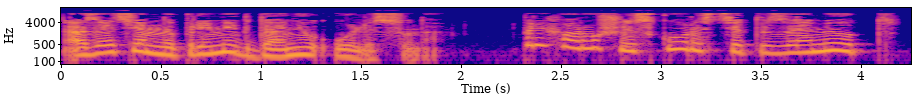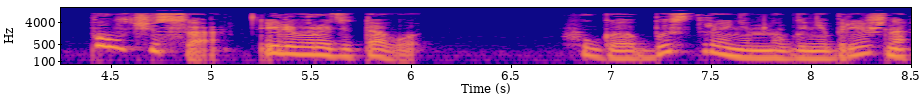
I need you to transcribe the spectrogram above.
а затем напрямик до Нью-Олисуна. При хорошей скорости это займет полчаса или вроде того. Хуга быстро и немного небрежно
